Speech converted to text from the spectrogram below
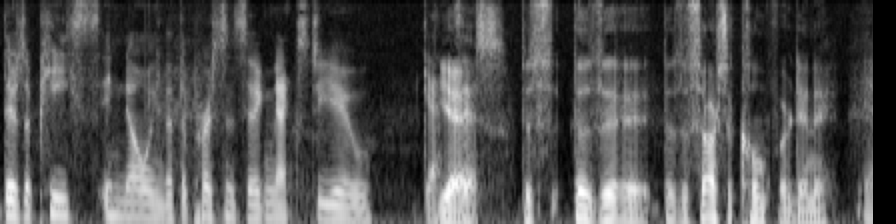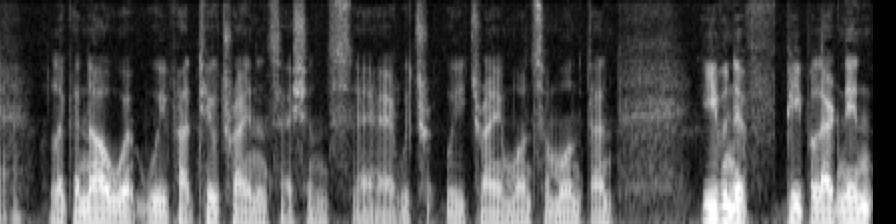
There's a peace in knowing that the person sitting next to you gets yes. it. There's there's a there's a source of comfort in it. Yeah. Like I know we've had two training sessions. Uh, we tr- we train once a month, and even if people aren't in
